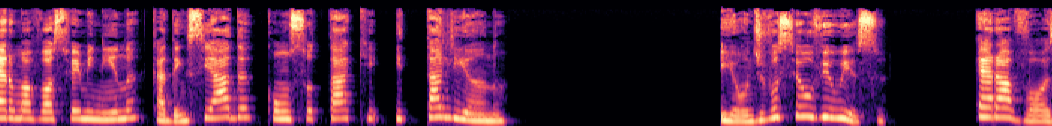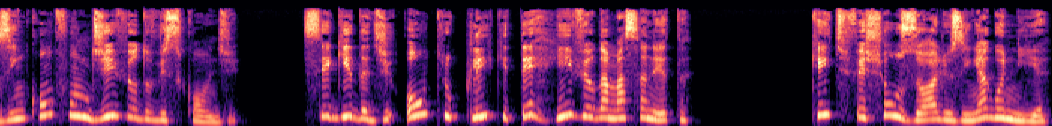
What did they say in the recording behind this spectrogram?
era uma voz feminina, cadenciada, com um sotaque italiano. E onde você ouviu isso? Era a voz inconfundível do Visconde, seguida de outro clique terrível da maçaneta. Kate fechou os olhos em agonia.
